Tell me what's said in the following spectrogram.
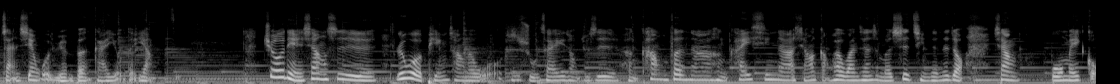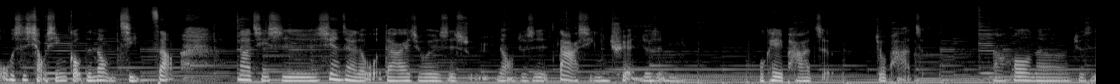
展现我原本该有的样子，就有点像是如果平常的我是处在一种就是很亢奋啊、很开心啊、想要赶快完成什么事情的那种，像博美狗或是小型狗的那种急躁。那其实现在的我大概就会是属于那种就是大型犬，就是嗯，我可以趴着就趴着，然后呢，就是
